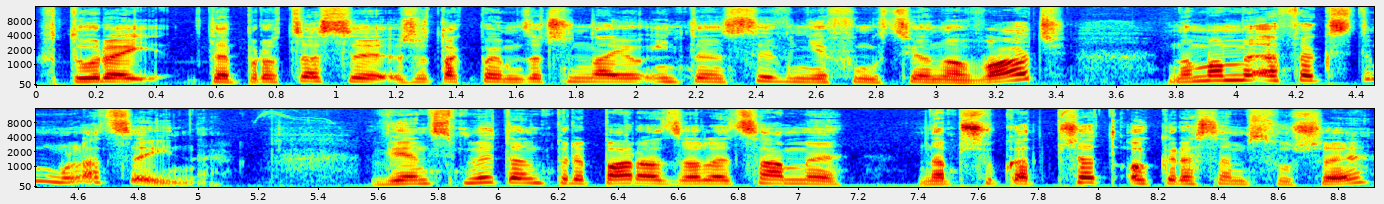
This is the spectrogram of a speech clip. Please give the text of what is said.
w której te procesy, że tak powiem, zaczynają intensywnie funkcjonować, no mamy efekt stymulacyjny. Więc my ten preparat zalecamy na przykład przed okresem suszy.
